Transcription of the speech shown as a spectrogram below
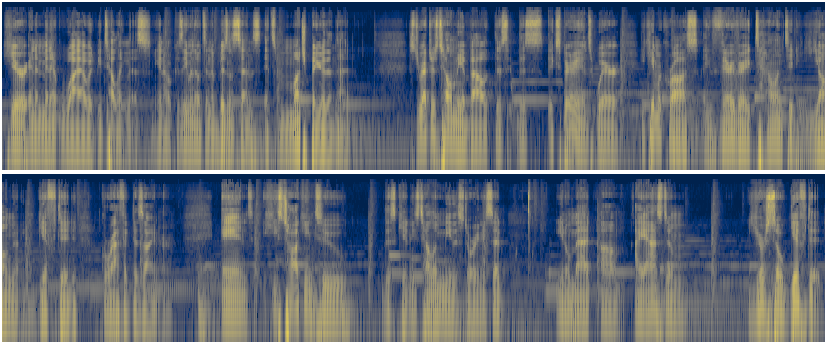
here in a minute why i would be telling this you know because even though it's in a business sense it's much bigger than that. This director's telling me about this this experience where he came across a very very talented young gifted graphic designer. And he's talking to this kid and he's telling me the story and he said you know matt um, i asked him you're so gifted.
